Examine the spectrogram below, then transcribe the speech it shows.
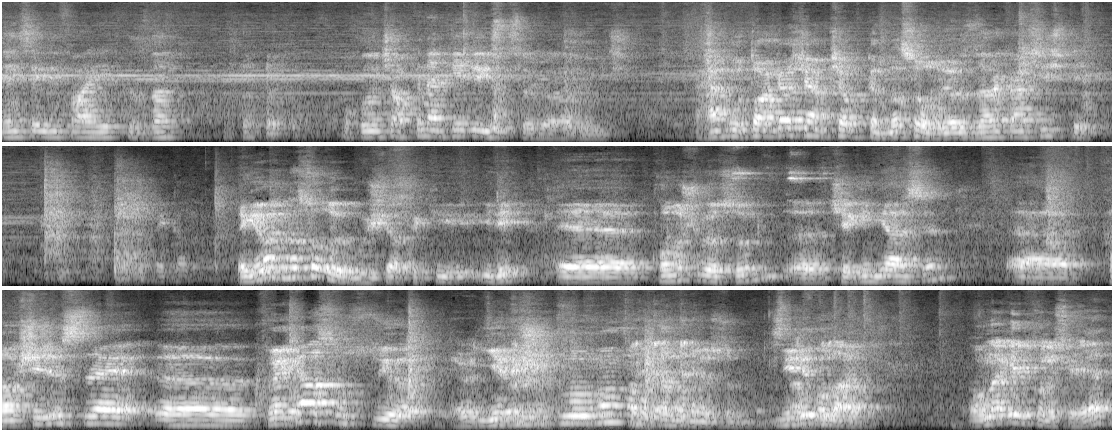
En sevdiği faaliyet kızlar. Okulun çapkın erkeği de üstü söylüyorlar bunun için. Hem utangaç hem çapkın nasıl oluyor? Kızlara karşı hiç değil. Egemen nasıl oluyor bu iş ya peki? İli, e, konuşmuyorsun, e, çekingensin. E, karşıcı size e, frekans tutuyor? Evet. Yakışıklılığını mı tanımıyorsun? Nedir Estağfurullah. olay? Onlar gelip konuşuyor ya.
